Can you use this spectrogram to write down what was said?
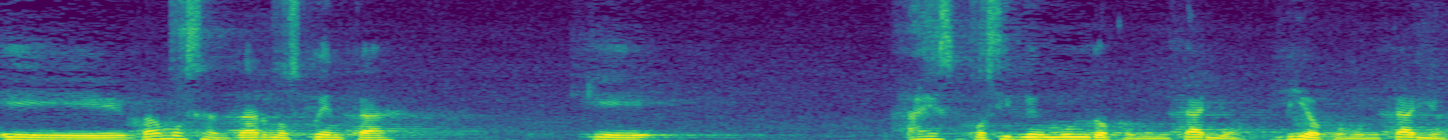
eh, vamos a darnos cuenta que es posible un mundo comunitario, biocomunitario,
